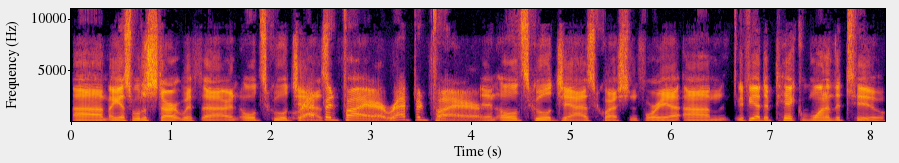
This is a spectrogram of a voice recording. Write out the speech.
Um, I guess we'll just start with uh, an old school jazz. Rapid fire, rapid fire. An old school jazz question for you. Um, if you had to pick one of the two,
